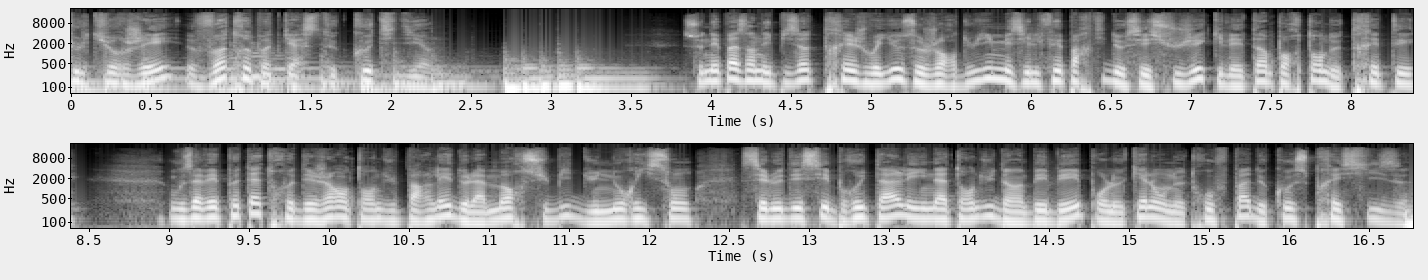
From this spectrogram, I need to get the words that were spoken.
Culture G, votre podcast quotidien. Ce n'est pas un épisode très joyeux aujourd'hui, mais il fait partie de ces sujets qu'il est important de traiter. Vous avez peut-être déjà entendu parler de la mort subite du nourrisson. C'est le décès brutal et inattendu d'un bébé pour lequel on ne trouve pas de cause précise.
